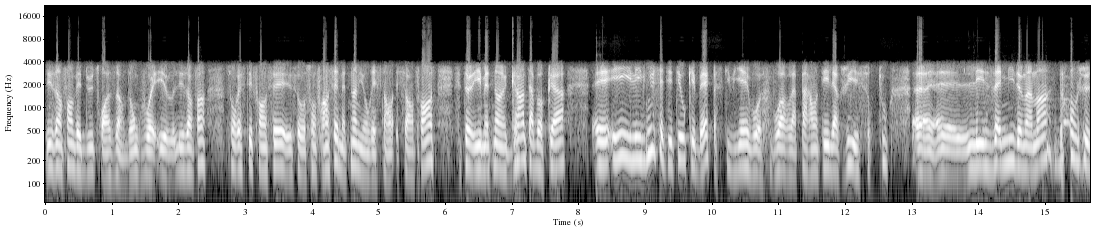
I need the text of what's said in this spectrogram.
Les enfants avaient 2-3 ans. Donc, vous voyez, euh, les enfants sont restés français, sont, sont français maintenant, mais ils ont resté en, en France. C'est un, il est maintenant un grand avocat. Et, et, il est venu cet été au Québec parce qu'il vient vo voir la parenté élargie et surtout euh, les amis de maman dont je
